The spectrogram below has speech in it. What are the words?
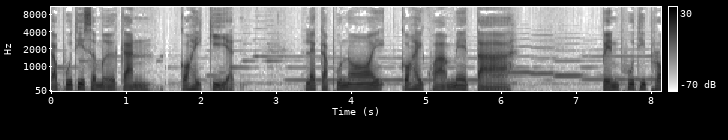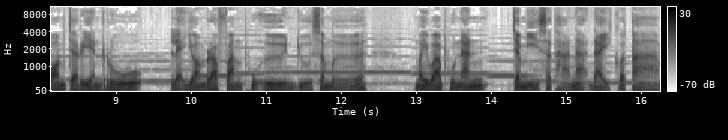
กับผู้ที่เสมอกันก็ให้เกียรติ และกับผู้น้อยก็ให้ความเมตตา เป็นผู้ที่พร้อมจะเรียนรู้ และยอมรับฟังผู้อื่นอยู่เสมอ ไม่ว่าผู้นั้นจะมีสถานะใดก็ตาม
